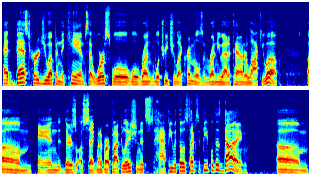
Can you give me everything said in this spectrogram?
at best herd you up into camps. At worst, we'll will run. We'll treat you like criminals and run you out of town or lock you up. Um, and there's a segment of our population that's happy with those types of people just dying. Um,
